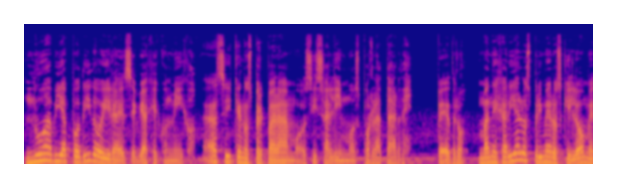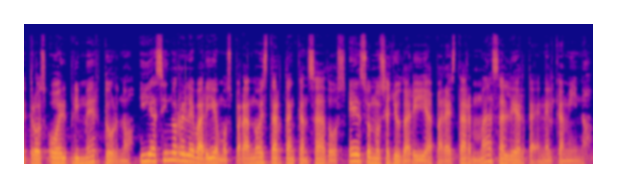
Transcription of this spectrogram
no había podido ir a ese viaje conmigo, así que nos preparamos y salimos por la tarde. Pedro manejaría los primeros kilómetros o el primer turno, y así nos relevaríamos para no estar tan cansados. Eso nos ayudaría para estar más alerta en el camino.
